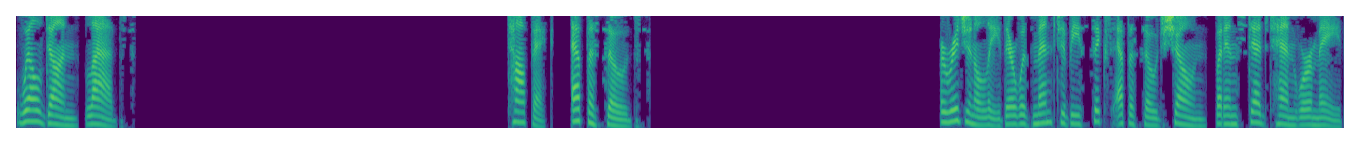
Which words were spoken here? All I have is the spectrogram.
Well done, lads. Episodes Originally there was meant to be six episodes shown, but instead ten were made.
